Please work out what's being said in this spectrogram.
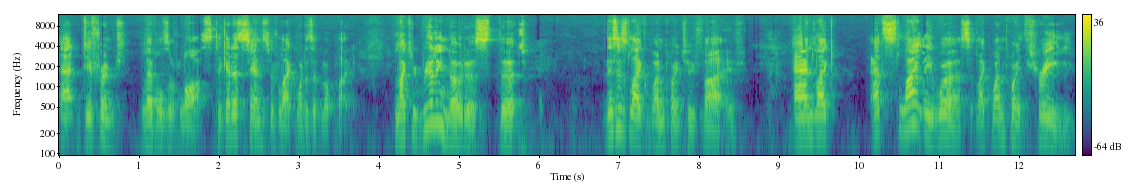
at different levels of loss, to get a sense of, like, what does it look like. Like, you really notice that this is like 1.25, and, like, at slightly worse, at like 1.3,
